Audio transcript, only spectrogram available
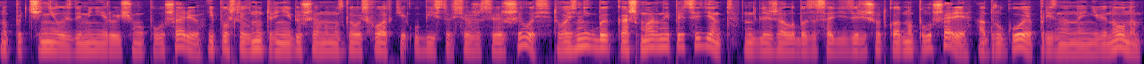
но подчинилось доминирующему полушарию, и после внутренней душевно-мозговой схватки убийство все же совершилось, то возник бы кошмарный прецедент. Надлежало бы засадить за решетку одно полушарие, а другое, признанное невиновным,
